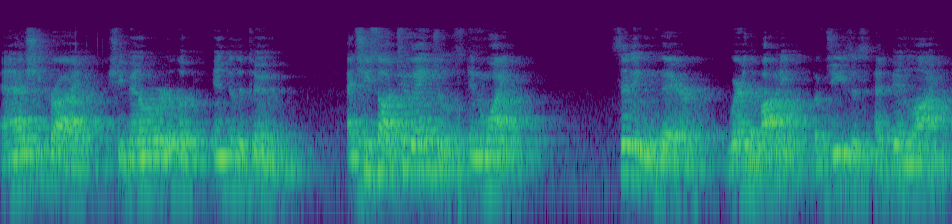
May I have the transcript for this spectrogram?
And as she cried, she bent over to look into the tomb. And she saw two angels in white sitting there where the body of Jesus had been lying,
